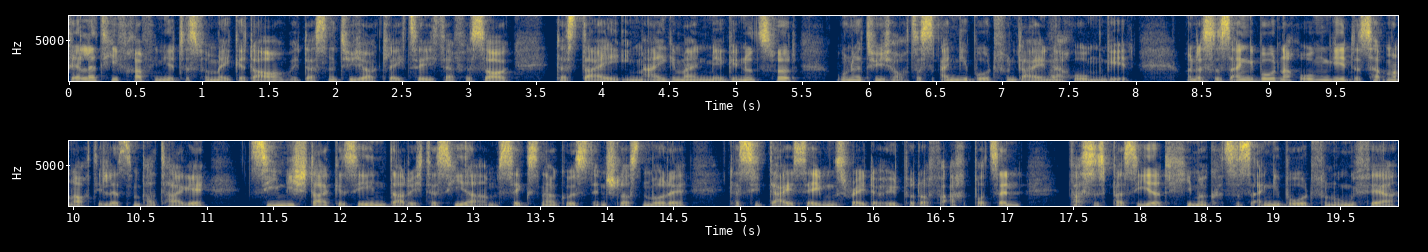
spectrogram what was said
relativ raffiniert ist für MakerDAO, weil das natürlich auch gleichzeitig dafür sorgt, dass DAI im Allgemeinen mehr genutzt wird und natürlich auch das Angebot von DAI nach oben geht. Und dass das Angebot nach oben geht, das hat man auch die letzten paar Tage ziemlich stark gesehen, dadurch, dass hier am 6. August entschlossen wurde, dass die DAI Savings Rate erhöht wird auf 8%. Was ist passiert? Hier mal kurz das Angebot von ungefähr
